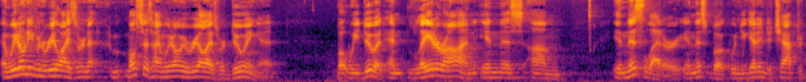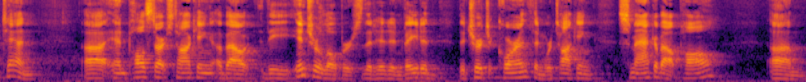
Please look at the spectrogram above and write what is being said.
And we don't even realize, we're not, most of the time, we don't even realize we're doing it, but we do it. And later on in this, um, in this letter, in this book, when you get into chapter 10, uh, and Paul starts talking about the interlopers that had invaded the church at Corinth and were talking smack about Paul. Um,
